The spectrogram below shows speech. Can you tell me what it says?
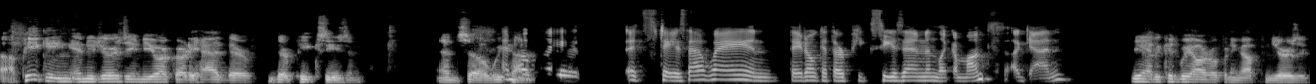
uh, peaking and New Jersey and New York already had their, their peak season. And so we kind of it stays that way and they don't get their peak season in like a month again. Yeah, because we are opening up in Jersey.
